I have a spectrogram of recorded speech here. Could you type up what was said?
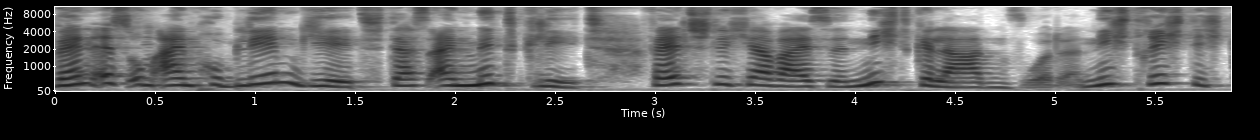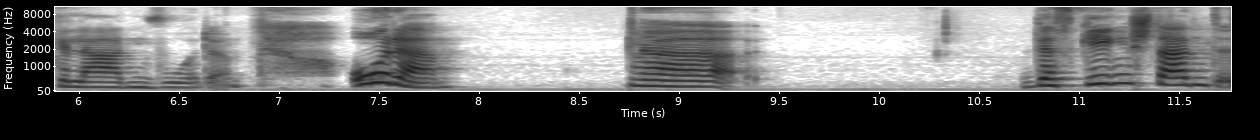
Wenn es um ein Problem geht, dass ein Mitglied fälschlicherweise nicht geladen wurde, nicht richtig geladen wurde oder äh, das Gegenstand,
